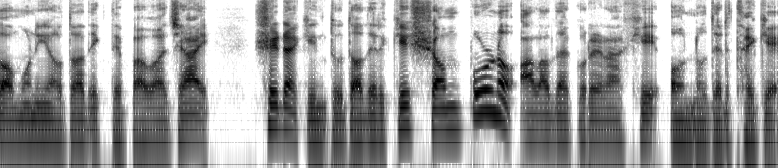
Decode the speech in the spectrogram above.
কমনীয়তা দেখতে পাওয়া যায় সেটা কিন্তু তাদেরকে সম্পূর্ণ আলাদা করে রাখে অন্যদের থেকে।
